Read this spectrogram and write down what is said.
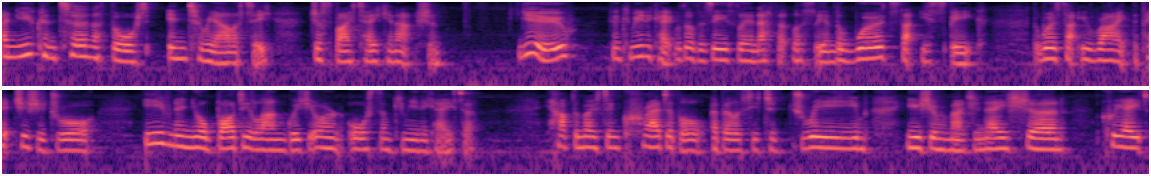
And you can turn a thought into reality just by taking action. You can communicate with others easily and effortlessly, and the words that you speak, the words that you write, the pictures you draw, even in your body language, you're an awesome communicator. You have the most incredible ability to dream, use your imagination, create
